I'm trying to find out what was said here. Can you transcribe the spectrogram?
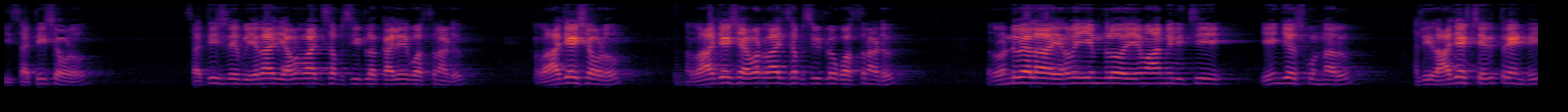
ఈ సతీష్ ఎవడు? సతీష్ రేపు ఏ రాజు ఎవరి రాజ్యసభ సీట్లో ఖాళీకి వస్తున్నాడు? రాజేష్ ఎవడు? రాజేష్ ఎవడు రాజ్యసభ సీట్లోకి వస్తున్నాడు? రెండు వేల ఇరవై ఎనిమిదిలో ఏం హామీలు ఇచ్చి ఏం చేసుకుంటున్నారు? అసలు ఈ రాజేష్ చరిత్ర ఏంటి?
